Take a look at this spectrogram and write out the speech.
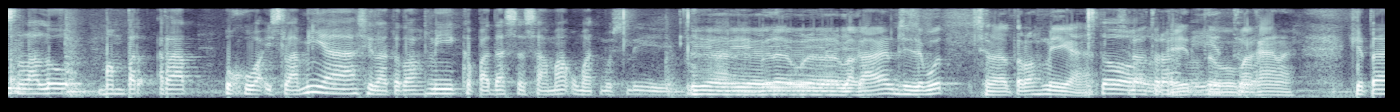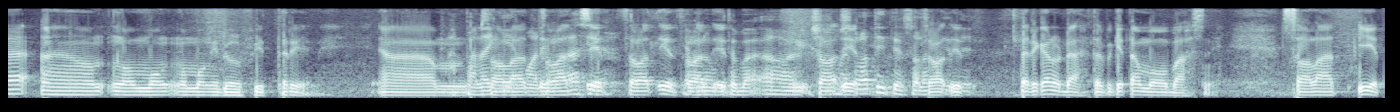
selalu mempererat ukhuwah Islamiyah silaturahmi kepada sesama umat muslim Iya, iya, bener, iya, bener. iya, iya. Makanya disebut silaturahmi kan. Betul. Silaturahmi itu, itu. makanya kita em, ngomong-ngomong Idul Fitri ini. Em, Apalagi sholat, yang mau sholat id, ya? sholat id, sholat id, sholat sholat id ya, sholat id ya. Tadi kan udah, tapi kita mau bahas nih. Sholat id.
